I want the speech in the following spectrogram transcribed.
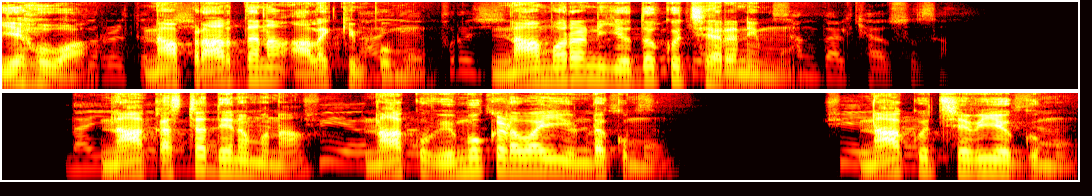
యహువా నా ప్రార్థన ఆలకింపుము. నా మొరని యుద్ధకు చేరనిము నా కష్టదినమున నాకు విముఖుడవై ఉండకుము. నాకు చెవియొగ్గుము.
